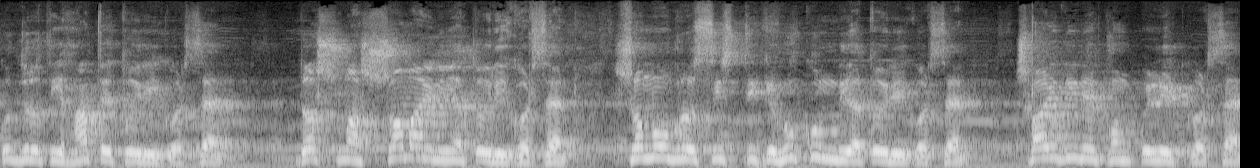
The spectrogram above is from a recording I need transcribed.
কুদরতি হাতে তৈরি করছেন। দশ মাস সময় নিয়ে তৈরি করছেন। সমগ্র সৃষ্টিকে হুকুম দিয়া তৈরি করছেন, ছয় দিনে কমপ্লিট করছেন,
